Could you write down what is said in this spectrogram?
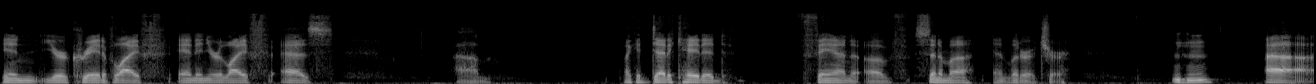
in your creative life and in your life as um, like a dedicated fan of cinema and literature. Mm-hmm. Uh,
